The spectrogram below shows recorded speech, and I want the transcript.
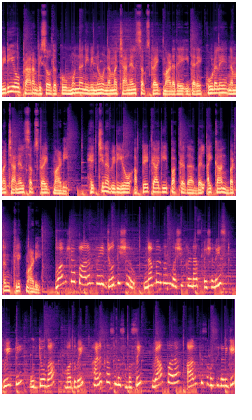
ವಿಡಿಯೋ ಪ್ರಾರಂಭಿಸೋದಕ್ಕೂ ಮುನ್ನ ನೀವಿನ್ನೂ ನಮ್ಮ ಚಾನೆಲ್ ಸಬ್ಸ್ಕ್ರೈಬ್ ಮಾಡದೇ ಇದ್ದರೆ ಕೂಡಲೇ ನಮ್ಮ ಚಾನೆಲ್ ಸಬ್ಸ್ಕ್ರೈಬ್ ಮಾಡಿ. ಹೆಚ್ಚಿನ ವಿಡಿಯೋ ಅಪ್ಡೇಟ್ಗಾಗಿ ಪಕ್ಕದ ಬೆಲ್ ಐಕಾನ್ ಬಟನ್ ಕ್ಲಿಕ್ ಮಾಡಿ. ವಂಶ ಪಾರಂಪರಿ ಜ್ಯೋತಿಷ್ಯರು ನಂಬರ್ ಒನ್ ವಶೀಕರಣ ಸ್ಪೆಷಲಿಸ್ಟ್ ವೃತ್ತಿ ಉದ್ಯೋಗ ಮದುವೆ ಹಣಕಾಸಿನ ಸಮಸ್ಯೆ ವ್ಯಾಪಾರ ಆರೋಗ್ಯ ಸಮಸ್ಯೆಗಳಿಗೆ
